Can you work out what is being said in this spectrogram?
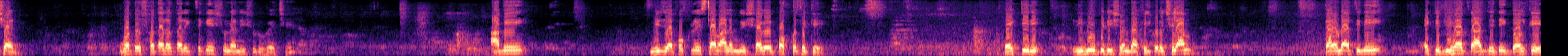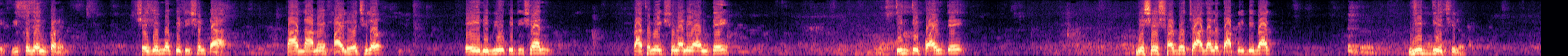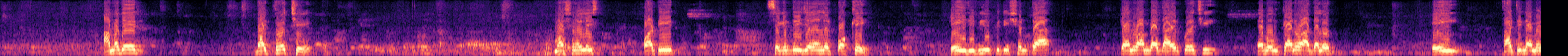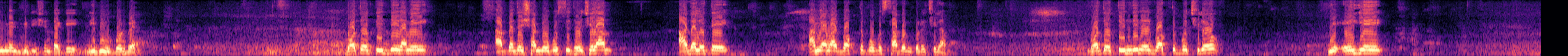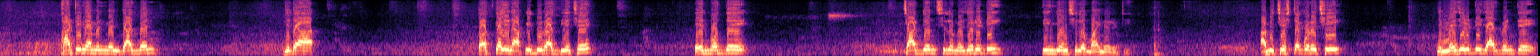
Petition গত সতেরো তারিখ থেকে শুনানি শুরু হয়েছে। আমি মির্জা ফখরুল ইসলাম আলমগীর সাহেবের পক্ষ থেকে একটি রিভিউ পিটিশন দাখিল করেছিলাম। কেননা তিনি একটি বৃহৎ রাজনৈতিক দলকে রিপ্রেজেন্ট করেন। সেই জন্য পিটিশনটা তার নামে ফাইল হয়েছিল। এই রিভিউ পিটিশন প্রাথমিক শুনানি অন্তে তিনটি পয়েন্টে দেশের সর্বোচ্চ আদালত আপিল বিভাগ লিড দিয়েছিল। আমাদের দায়িত্ব হচ্ছে ন্যাশনালিস্ট পার্টির সেক্রেটারি জেনারেলের পক্ষে এই রিভিউ পিটিশনটা কেন আমরা দায়ের করেছি এবং কেন আদালত এই থার্টিন অ্যামেন্ডমেন্ট পিটিশনটাকে রিভিউ করবেন? গত তিন দিন আমি আপনাদের সামনে উপস্থিত হয়েছিলাম। আদালতে আমি আমার বক্তব্য উপস্থাপন করেছিলাম। গত তিন দিনের বক্তব্য ছিল যে এই যে থার্টিন অ্যামেন্ডমেন্ট জাজমেন্ট যেটা তৎকালীন আপিল বিভাগ দিয়েছে। এর মধ্যে চারজন ছিল মেজরিটি তিনজন ছিল মাইনরিটি আমি চেষ্টা করেছি যে মেজরিটি জাজমেন্টে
